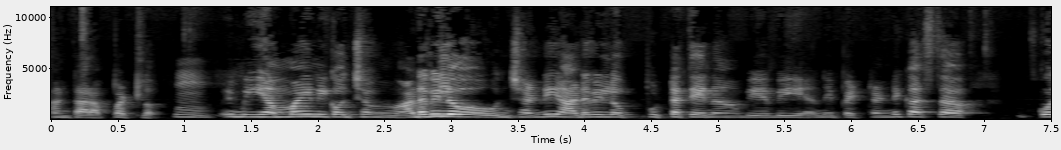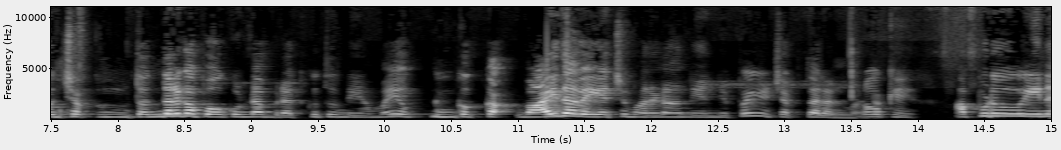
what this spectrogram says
అంటారు అప్పట్లో. ఈ అమ్మాయిని కొంచెం అడవిలో ఉంచండి అడవిలో పుట్టతేన అవి అవి అని పెట్టండి. కాస్త కొంచెం తొందరగా పోకుండా బ్రతుకుతుంది అమ్మాయి. ఇంకొక వాయిదా వేయొచ్చు మరణాన్ని అని చెప్పి చెప్తారనమాట ఓకే. అప్పుడు ఈయన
